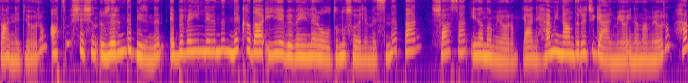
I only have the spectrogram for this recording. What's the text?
zannediyorum. 60 yaşın üzerinde birinin ebeveynlerinin ne kadar iyi ebeveynler olduğunu söylemesine ben şahsen inanamıyorum. Yani hem inandırıcı gelmiyor inanamıyorum hem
